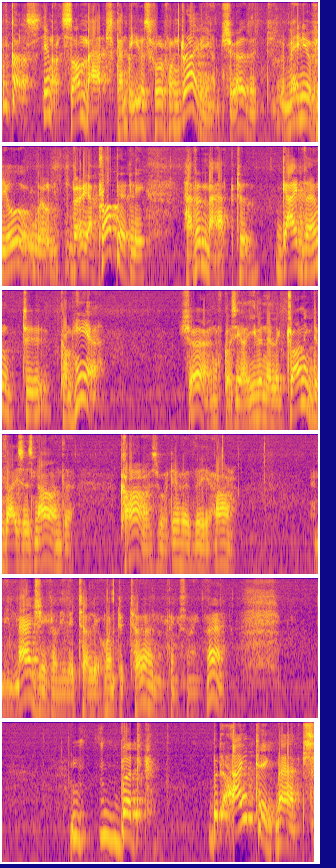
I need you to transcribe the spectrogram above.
Of course, you know, some maps can be useful when driving. I'm sure that many of you will very appropriately have a map to guide them to come here. Sure, and of course, there are even electronic devices now on the cars, whatever they are. I mean, magically they tell you when to turn and things like that. But, but I take maps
